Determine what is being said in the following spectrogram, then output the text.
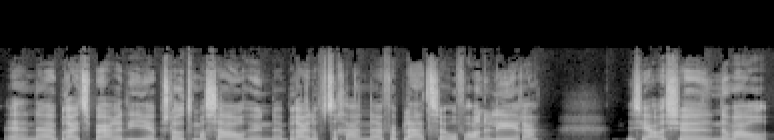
En bruidsparen die besloten massaal hun bruiloft te gaan verplaatsen of annuleren. Dus ja, als je normaal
